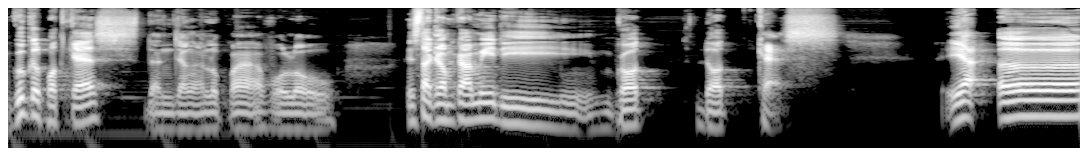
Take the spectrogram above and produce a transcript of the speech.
Google Podcast, dan jangan lupa follow Instagram kami di broad.cast. Ya, eh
